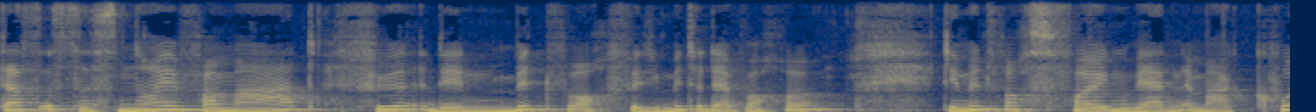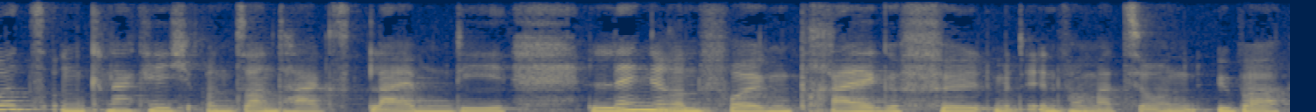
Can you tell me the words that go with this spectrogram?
Das ist das neue Format für den Mittwoch, für die Mitte der Woche. Die Mittwochsfolgen werden immer kurz und knackig und sonntags bleiben die längeren Folgen prall gefüllt mit Informationen über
